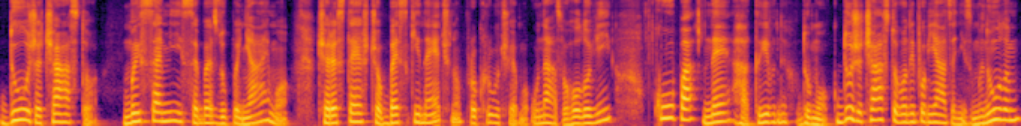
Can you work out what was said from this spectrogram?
Дуже часто ми самі себе зупиняємо через те, що безкінечно прокручуємо у нас в голові. Купа негативних думок. Дуже часто вони пов'язані з минулим,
